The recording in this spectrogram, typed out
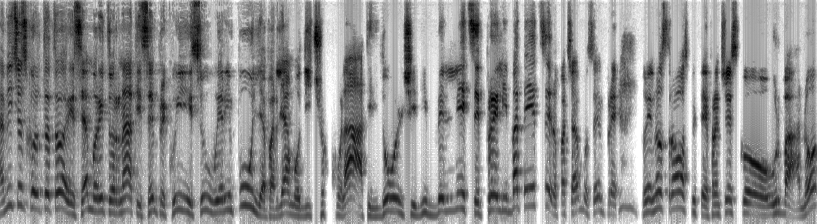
Amici ascoltatori, siamo ritornati sempre qui su We're in Puglia, parliamo di cioccolati, di dolci, di bellezze e prelibatezze, lo facciamo sempre con il nostro ospite Francesco Urbano,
